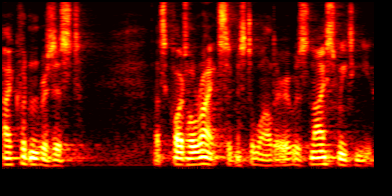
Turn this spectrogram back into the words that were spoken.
I couldn't resist. That's quite all right, said Mr. Wilder. It was nice meeting you.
